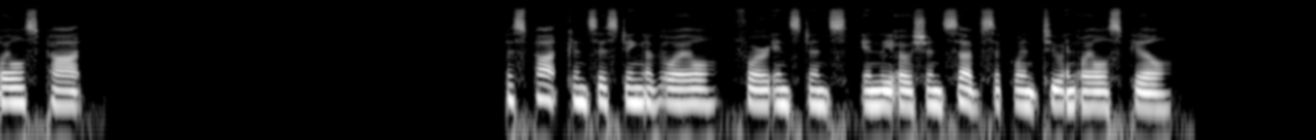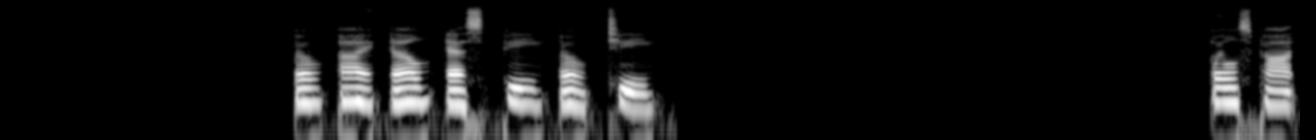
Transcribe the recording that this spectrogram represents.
Oil spot. A spot consisting of oil, for instance, in the ocean subsequent to an oil spill. O I L S P O T Oil spot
